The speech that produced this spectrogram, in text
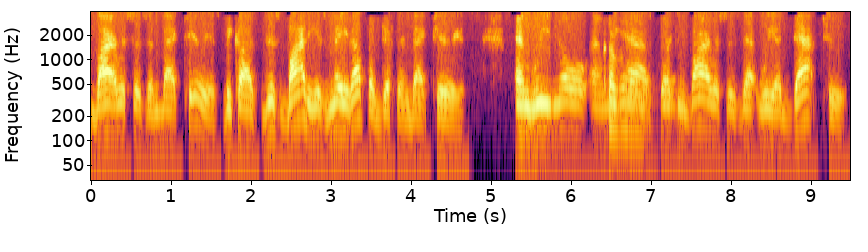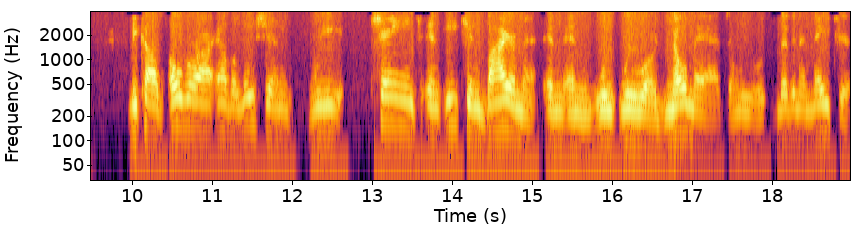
viruses and bacteria because this body is made up of different bacteria. And we know and we have certain viruses that we adapt to because over our evolution, we change in each environment and, and we, we were nomads and we were living in nature.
